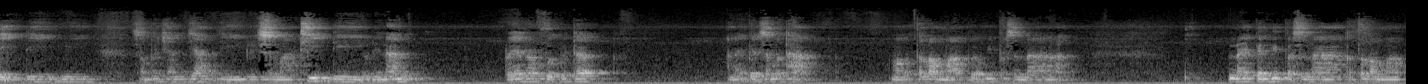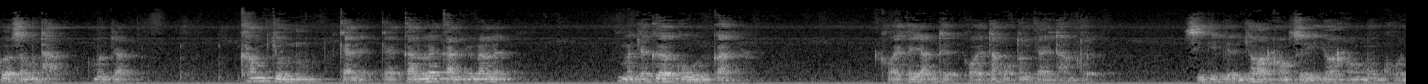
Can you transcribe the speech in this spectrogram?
ติดี มีสัมปชัญญะดีมีสมาธิดีอยู่ในนั้นเพราะเราฝึกไปเถอะอันไหนเป็นสมถะมาตลอดมาเพื่อวิปัสนาไหนเป็นวิปัสนาก็ต้องมาเพื่อสมถะมันจะคำจุนแก่แก่กันและกันอยู่นั่นแหละ มันจะเกื้อกูลกันขอให้ขยันเถอะขอให้ตั้งอกตั้งใจทำเถอะ สิ่งที่เป็นยอดของสิริยอดของมงคล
